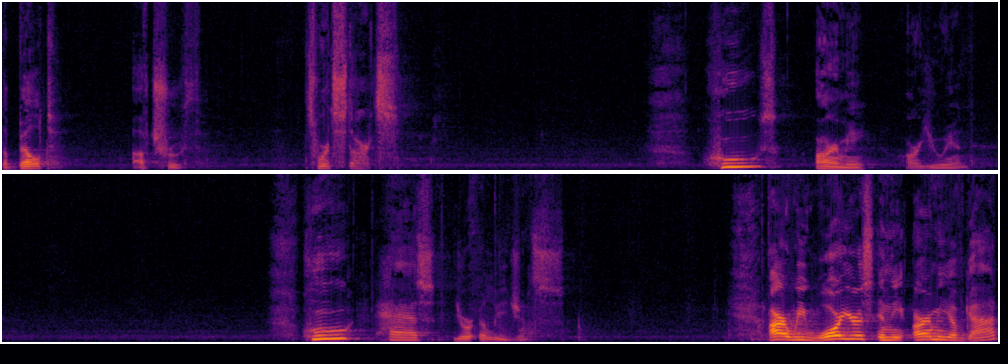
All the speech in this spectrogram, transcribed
The belt of truth. That's where it starts. Whose army are you in? Who has your allegiance? Are we warriors in the army of God?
